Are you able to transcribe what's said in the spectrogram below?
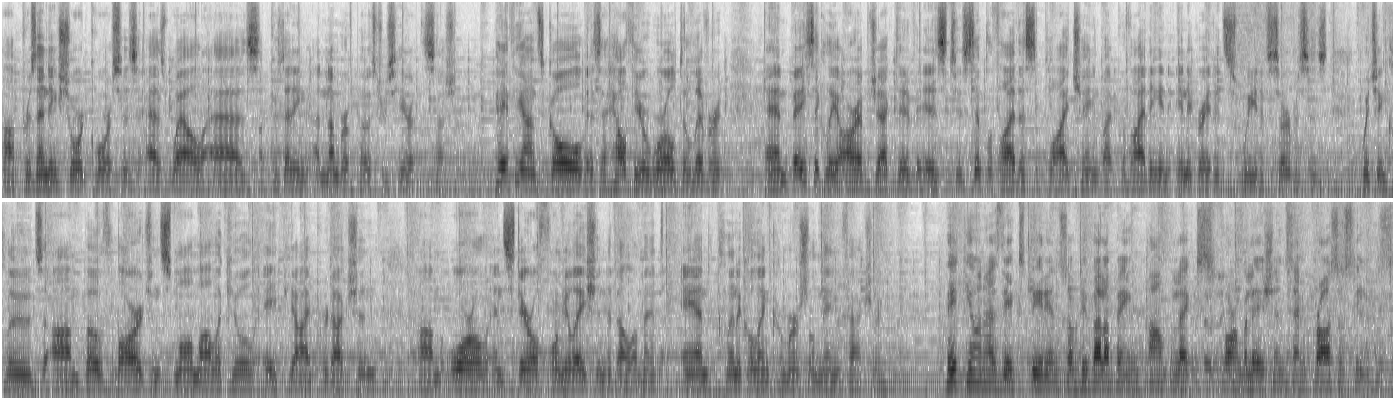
uh, presenting short courses, as well as uh, presenting a number of posters here at the session. Patheon's goal is a healthier world delivered, and basically our objective is to simplify the supply chain by providing an integrated suite of services, which includes um, both large and small molecule API production, um, oral and sterile formulation development, and clinical and commercial manufacturing. Patheon has the experience of developing complex formulations and processes.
